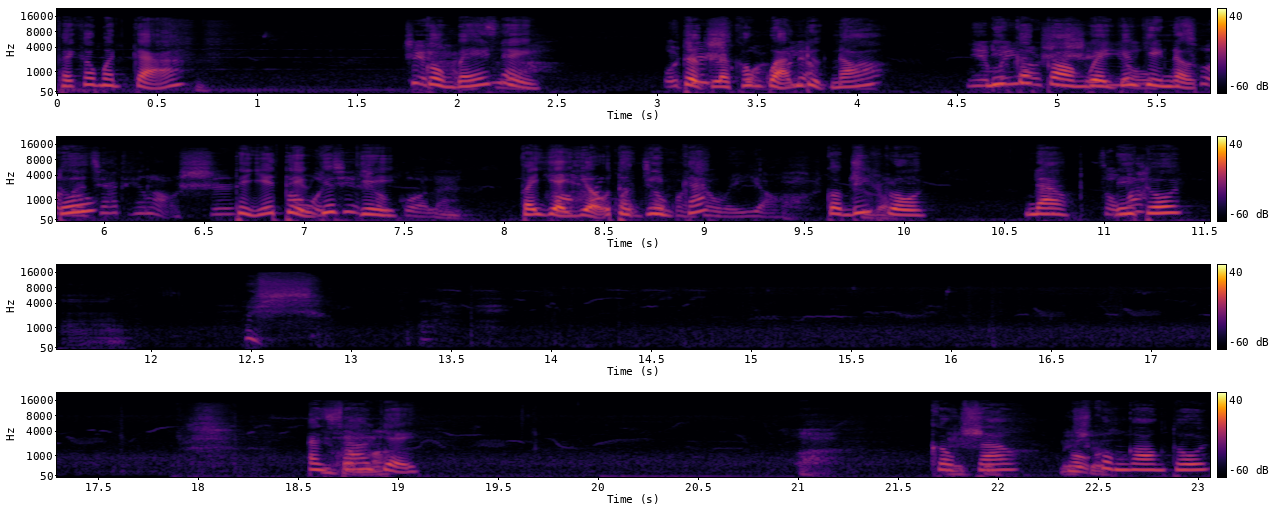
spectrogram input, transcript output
Phải không anh cả Con bé này Thật là không quản được nó nếu có con quen giáo viên nào tốt Thì giới thiệu giúp gì Phải dạy dỗ thật nghiêm khắc Con biết rồi。Nào đi thôi。Anh sao vậy? Không sao Ngủ không ngon thôi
